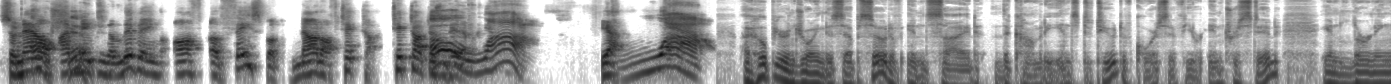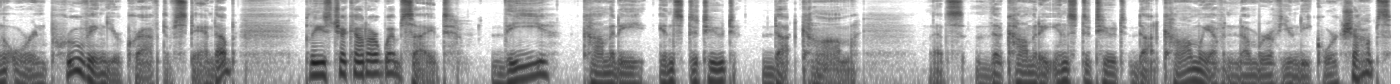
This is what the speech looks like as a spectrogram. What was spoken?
So now Oh, I'm making a living off of Facebook, not off TikTok. TikTok doesn't pay Oh, that. wow. Yeah. Wow. I hope you're enjoying this episode of Inside the Comedy Institute. Of course, if you're interested in learning or improving your craft of stand up, please check out our website, thecomedyinstitute.com. That's thecomedyinstitute.com. We have a number of unique workshops,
